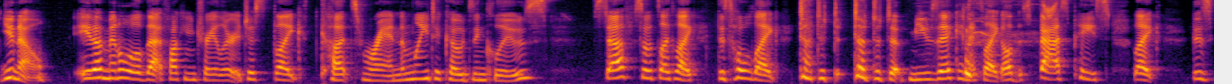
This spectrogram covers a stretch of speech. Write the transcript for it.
you know, in the middle of that fucking trailer, it just like cuts randomly to codes and clues stuff. So it's like like this whole like da da da da da music and it's like all this fast paced like this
